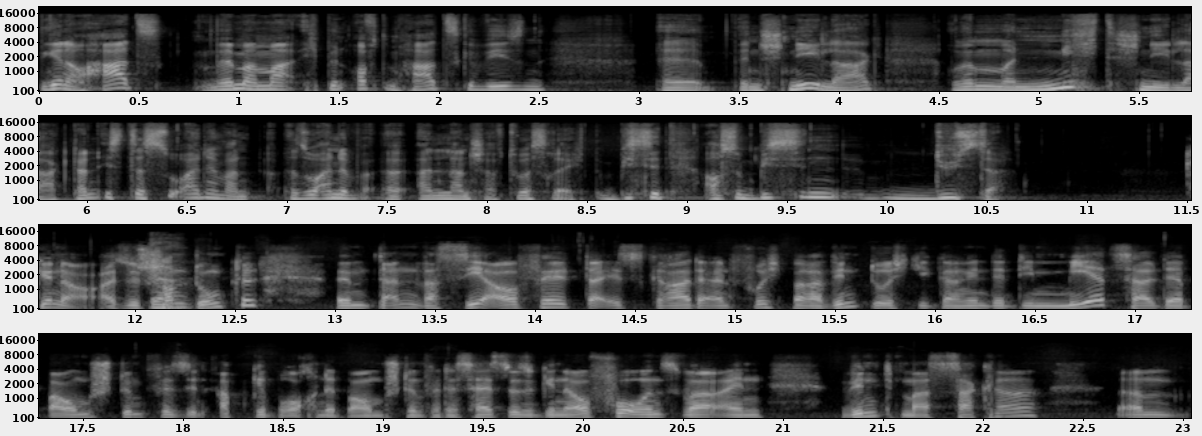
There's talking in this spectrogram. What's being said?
genau Harz. Wenn man mal, ich bin oft im Harz gewesen, äh, wenn Schnee lag und wenn man mal nicht Schnee lag, dann ist das so eine Wand, so eine, äh, eine Landschaft. Du hast recht, ein bisschen, auch so ein bisschen düster. Genau, also schon ja. dunkel. Ähm, dann, was sehr auffällt, da ist gerade ein furchtbarer Wind durchgegangen, denn die Mehrzahl der Baumstümpfe sind abgebrochene Baumstümpfe. Das heißt also, genau vor uns war ein Windmassaker. Ähm,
